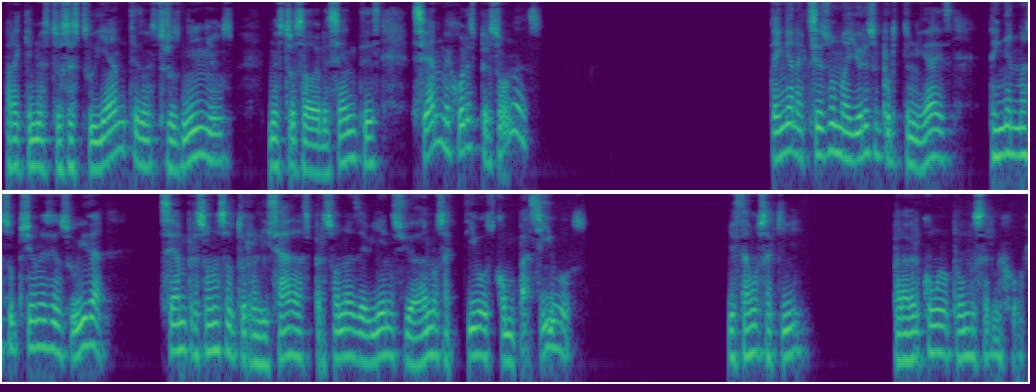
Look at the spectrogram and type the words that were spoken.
para que nuestros estudiantes, nuestros niños, nuestros adolescentes sean mejores personas, tengan acceso a mayores oportunidades, tengan más opciones en su vida, sean personas autorrealizadas, personas de bien, ciudadanos activos, compasivos. Y estamos aquí para ver cómo lo podemos hacer mejor.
